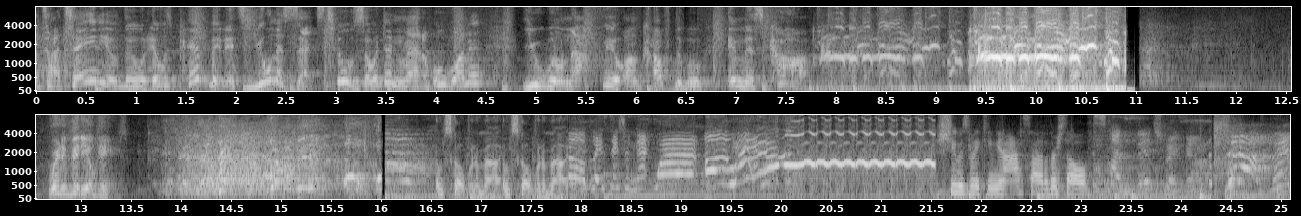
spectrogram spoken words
A titanium, dude, it was pimping. It's unisex too, so it didn't matter who won it. You will not feel uncomfortable in this car. Where the video games? I'm scoping them out. I'm scoping them out. Oh, PlayStation Network all the way. She was making an ass out of herself. It's my bitch right now. Shut up, bitch.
